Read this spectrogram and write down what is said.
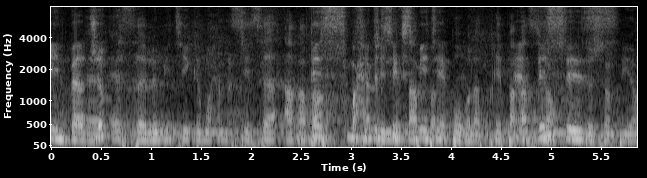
in Belgium. Euh, Est-ce le mythique Mohamed VI à Rabat This Mohamed C'est une VI étape meeting. pour la And préparation this de is, champion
